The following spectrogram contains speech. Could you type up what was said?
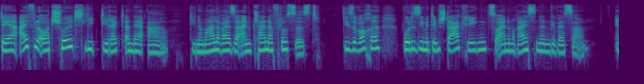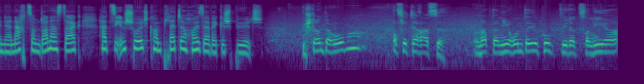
Der Eifelort Schuld liegt direkt an der Ahr, die normalerweise ein kleiner Fluss ist. Diese Woche wurde sie mit dem Starkregen zu einem reißenden Gewässer. In der Nacht zum Donnerstag hat sie in Schuld komplette Häuser weggespült. Ich stand da oben auf der Terrasse und habe dann hier runter geguckt, wie das von hier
